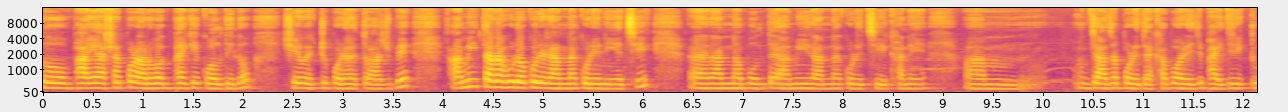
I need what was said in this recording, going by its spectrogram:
তো ভাই আসার পর আরও এক ভাইকে কল দিল, সেও একটু পরে হয়তো আসবে। আমি তাড়াহুড়া করে রান্না করে নিয়েছি। রান্না বলতে আমি রান্না করেছি এখানে যা যা পরে দেখাবো। আর এই যে ভাইদের একটু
